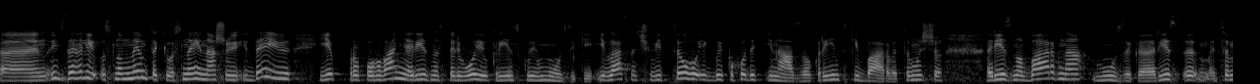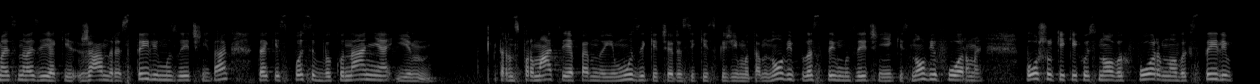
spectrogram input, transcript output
Е, ну і взагалі основним таки основною нашою ідеєю є пропагування різностильової української музики. І власне від цього якби походить і назва українські барви, тому що різнобарвна музика, різ е, це мається на увазі як і жанри, стилі музичні, так так і спосіб виконання і. Трансформація певної музики через якісь, скажімо, там нові пласти музичні, якісь нові форми, пошук якихось нових форм, нових стилів.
